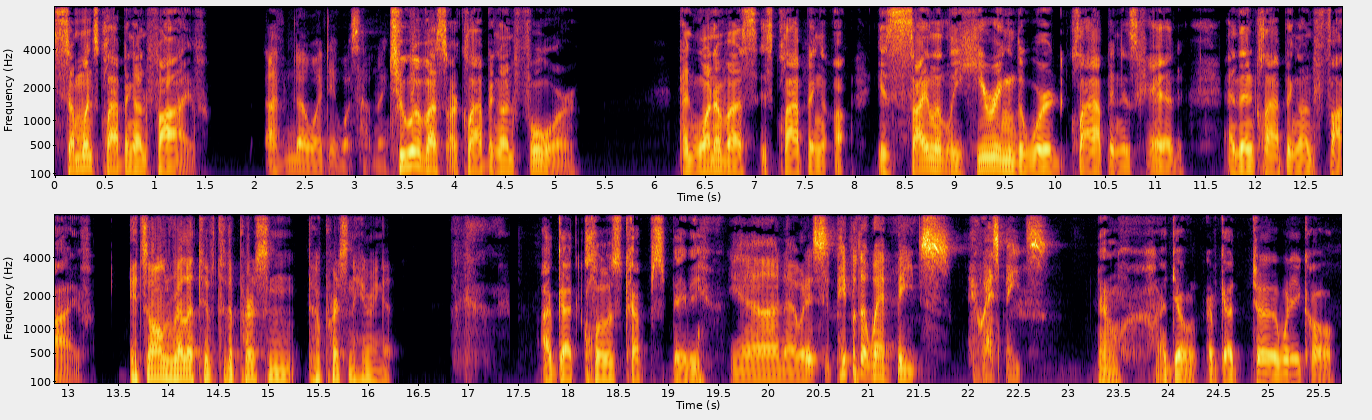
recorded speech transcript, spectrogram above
someone's clapping on five. I have no idea what's happening. Two of us are clapping on four, and one of us is clapping, uh, is silently hearing the word clap in his head and then clapping on five. It's all relative to the person, the person hearing it. I've got closed cups, baby. Yeah, I know. And it's people that wear beats. Who wears beats? No, I don't. I've got, uh, what do you call?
